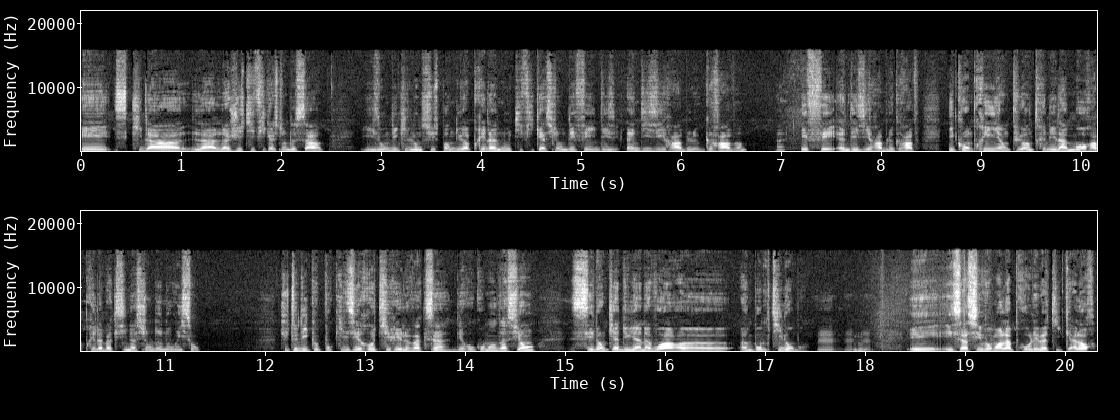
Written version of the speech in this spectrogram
Et ce a, la, la, justification de ça, ils ont dit qu'ils l'ont suspendu après la notification d'effets indésirables graves effet indésirable grave, y compris ayant pu entraîner la mort après la vaccination de nourrissons. Tu te dis que pour qu'ils aient retiré le vaccin des recommandations, c'est donc qu'il y a dû y en avoir euh, un bon petit nombre. Mmh, mmh, mmh. Et, ça, c'est vraiment la problématique. Alors,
